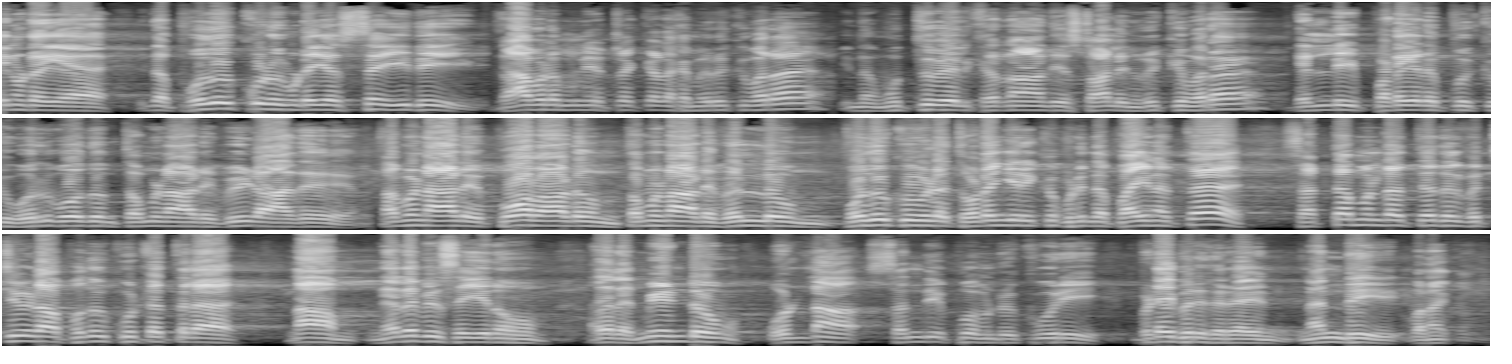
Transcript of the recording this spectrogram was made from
என்னுடைய இந்த பொதுக்குழுவினுடைய செய்தி. திராவிட முன்னேற்ற கழகம் இருக்கும் வர இந்த முத்துவேல் கருணாநிதி ஸ்டாலின் இருக்கும் வர டெல்லி படையெடுப்புக்கு ஒருபோதும் தமிழ்நாடு வீழாது. தமிழ்நாடு போராடும் தமிழ்நாடு வெல்லும் பொதுக்குழு தொடங்கி இருக்கக்கூடிய இந்த பயணத்தை சட்டமன்ற தேர்தல் வெற்றி விழா பொதுக்கூட்டத்தில் நாம் நிறைவு செய்யணும். அதில் மீண்டும் ஒன்னா சந்திப்போம் என்று கூறி விடைபெறுகிறேன். நன்றி வணக்கம்.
